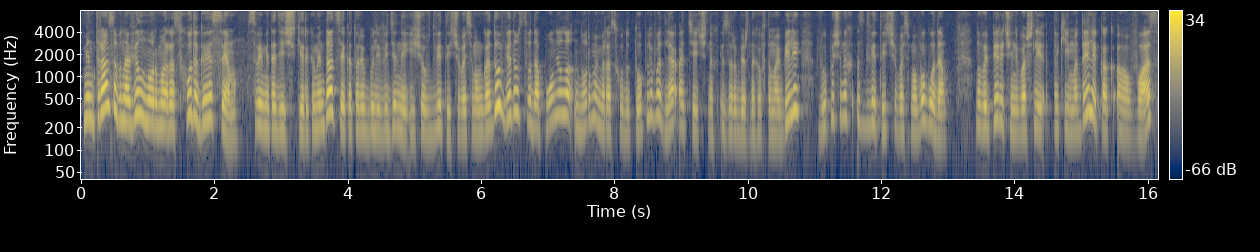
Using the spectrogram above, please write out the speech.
Минтранс обновил нормы расхода ГСМ. Свои методические рекомендации, которые были введены еще в 2008 году, ведомство дополнило нормами расхода топлива для отечественных и зарубежных автомобилей, выпущенных с 2008 года. В новый перечень вошли такие модели, как а, ВАЗ,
